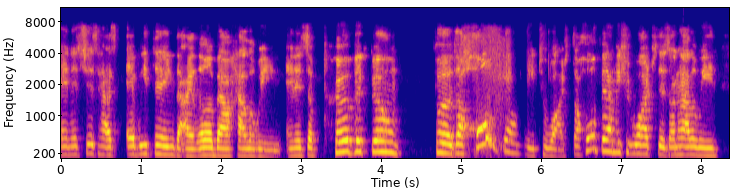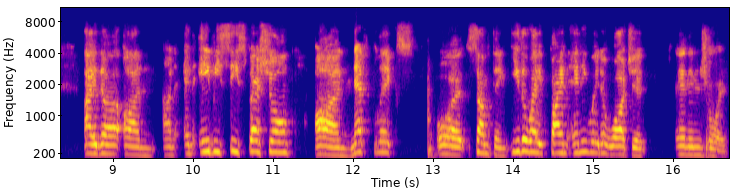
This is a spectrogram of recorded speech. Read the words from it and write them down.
and it just has everything that I love about Halloween. And it's a perfect film for the whole family to watch. The whole family should watch this on Halloween, either on on an ABC special, on Netflix, or something. Either way, find any way to watch it and enjoy.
